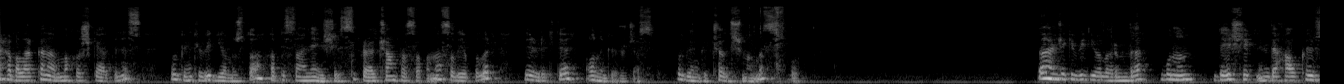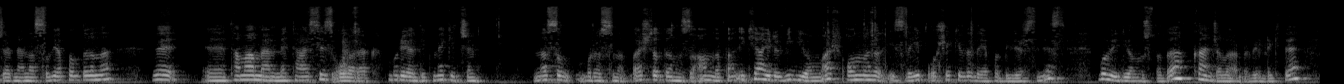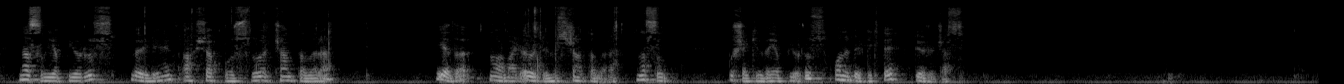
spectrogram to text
Merhabalar kanalıma hoş geldiniz. Bugünkü videomuzda hapishane işi spiral çanta sapı nasıl yapılır birlikte onu göreceğiz. Bugünkü çalışmamız bu. Daha önceki videolarımda bunun D şeklinde halka üzerine nasıl yapıldığını ve e, tamamen metalsiz olarak buraya dikmek için nasıl burasını başladığımızı anlatan iki ayrı videom var. Onları izleyip o şekilde de yapabilirsiniz. Bu videomuzda da kancalarla birlikte nasıl yapıyoruz böyle ahşap borslu çantalara ya da normal ördüğümüz çantalara nasıl bu şekilde yapıyoruz onu birlikte göreceğiz.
